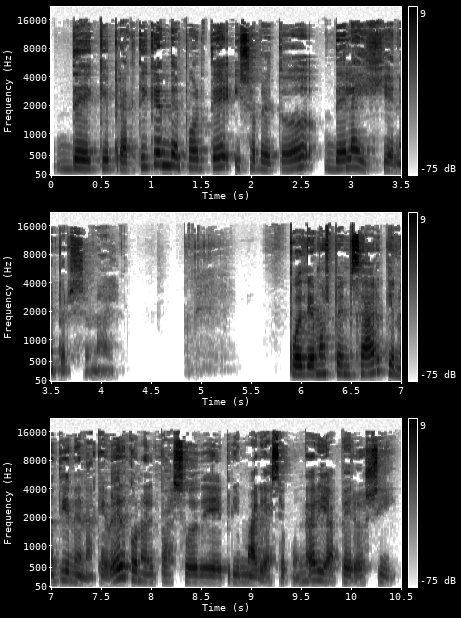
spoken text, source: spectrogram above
de que practiquen deporte y sobre todo de la higiene personal. Podríamos pensar que no tiene nada que ver con el paso de primaria a secundaria, pero sí,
